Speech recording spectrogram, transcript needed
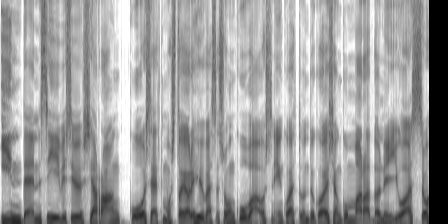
intensiivisyys ja rankkuus. Että musta oli hyvä se sun kuvaus, niinku, että tuntui kuin olisi jonkun maratonin juossu.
